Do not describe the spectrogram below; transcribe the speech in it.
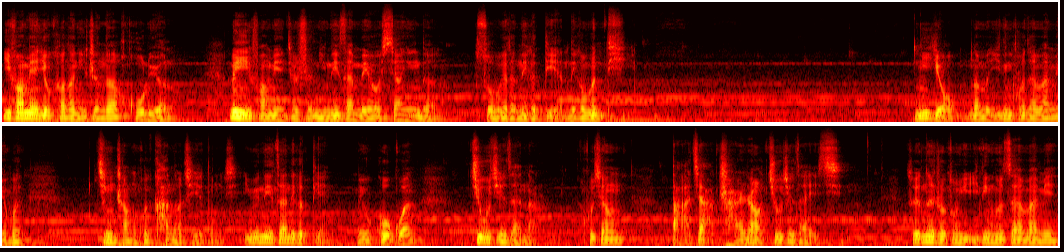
一方面有可能你真的忽略了，另一方面就是你内在没有相应的所谓的那个点那个问题，你有，那么一定会在外面会经常会看到这些东西，因为内在那个点没有过关，纠结在那儿，互相打架缠绕纠结在一起，所以那种东西一定会在外面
